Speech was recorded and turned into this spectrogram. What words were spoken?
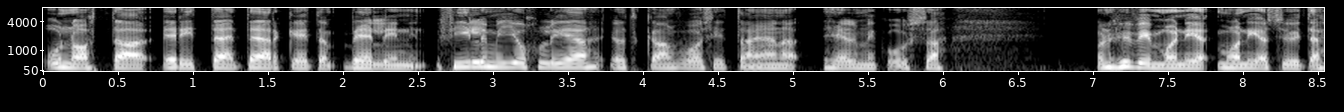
unohtaa erittäin tärkeitä Berliinin filmijuhlia, jotka on vuosittain aina helmikuussa. On hyvin monia, monia syitä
